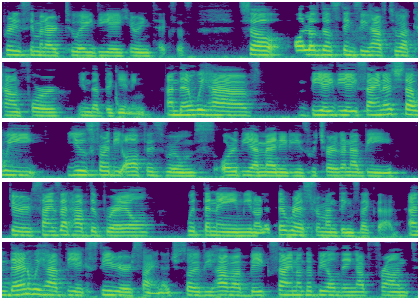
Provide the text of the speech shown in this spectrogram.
pretty similar to ADA here in Texas. So all of those things you have to account for in the beginning. And then we have the ADA signage that we use for the office rooms or the amenities, which are going to be your signs that have the braille with the name, you know, like the restroom and things like that. And then we have the exterior signage. So if you have a big sign on the building up front,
